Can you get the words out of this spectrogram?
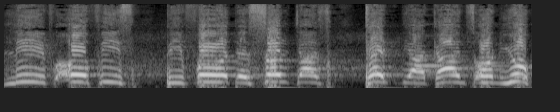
Leave office before the soldiers turn their guns on you.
